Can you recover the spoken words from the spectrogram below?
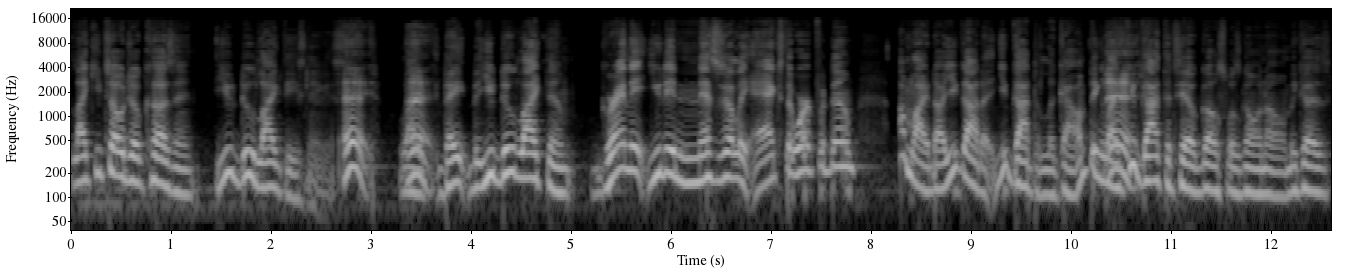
like you told your cousin, you do like these niggas. Hey, Like hey. they, you do like them. Granted, you didn't necessarily ask to work for them. I'm like, dog, you gotta, you got to look out. I'm thinking like you got to tell Ghost what's going on because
